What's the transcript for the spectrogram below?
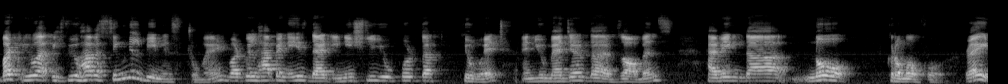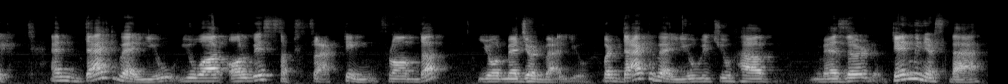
But you have, if you have a single beam instrument, what will happen is that initially you put the cuvette and you measure the absorbance having the no chromophore right and that value you are always subtracting from the your measured value but that value which you have measured 10 minutes back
